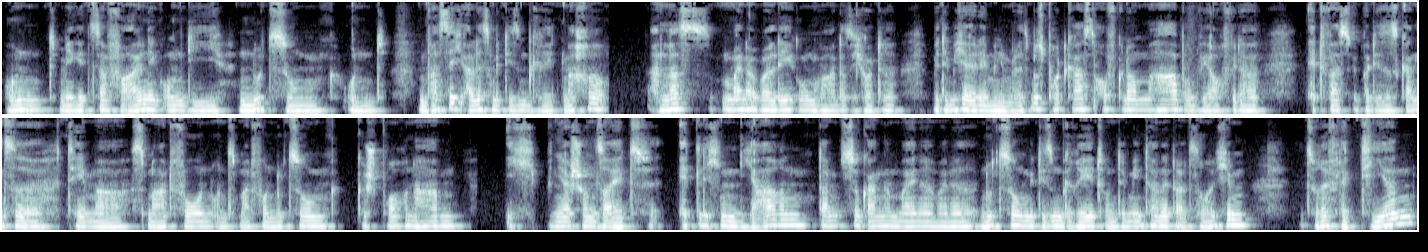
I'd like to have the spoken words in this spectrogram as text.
und mir geht es da vor allen Dingen um die Nutzung und was ich alles mit diesem Gerät mache. Anlass meiner Überlegung war, dass ich heute mit dem Michael dem Minimalismus Podcast aufgenommen habe und wir auch wieder etwas über dieses ganze Thema Smartphone und Smartphone-Nutzung gesprochen haben. Ich bin ja schon seit etlichen Jahren damit zugange, meine, meine Nutzung mit diesem Gerät und dem Internet als solchem zu reflektieren.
